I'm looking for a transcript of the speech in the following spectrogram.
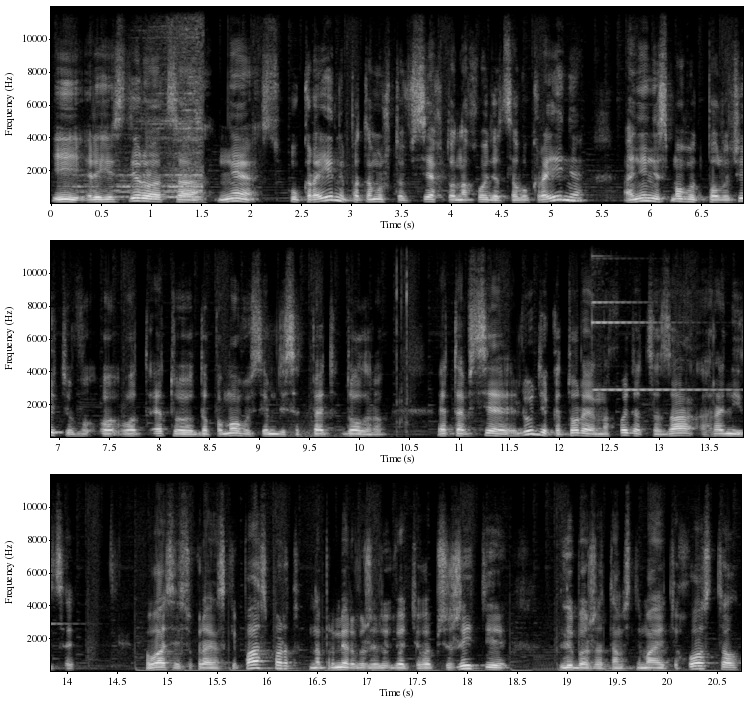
и регистрироваться не с Украины, потому что все, кто находится в Украине, они не смогут получить вот эту допомогу 75 долларов. Это все люди, которые находятся за границей. У вас есть украинский паспорт, например, вы живете в общежитии, либо же там снимаете хостел.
